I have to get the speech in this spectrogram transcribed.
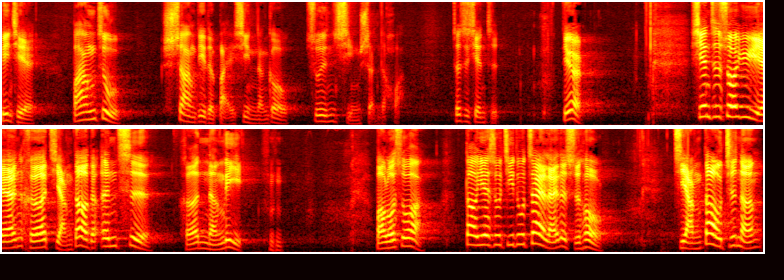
并且帮助上帝的百姓能够遵行神的话，这是先知。第二，先知说预言和讲道的恩赐。和能力，保罗说，到耶稣基督再来的时候，讲道之能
